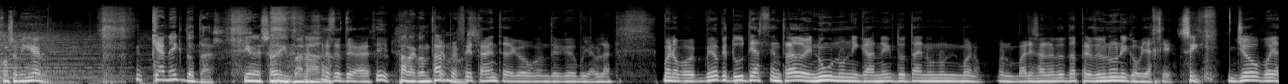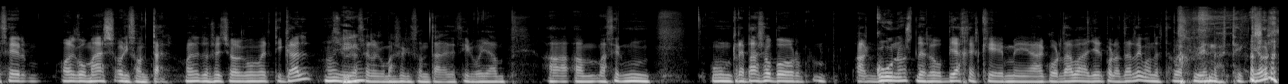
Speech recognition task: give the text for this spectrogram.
José Miguel, ¿qué anécdotas tienes hoy para, Eso te iba a decir. para Sé contarnos? perfectamente de qué, de qué voy a hablar. Bueno, pues veo que tú te has centrado en una única anécdota, en un, bueno, en varias anécdotas, pero de un único viaje. Sí, Yo voy a hacer algo más horizontal, ¿vale? Tú has hecho algo vertical, ¿no? Yo Sí. voy a hacer algo más horizontal, es decir, voy a, a- a hacer un, un repaso por algunos de los viajes que me acordaba ayer por la tarde cuando estaba escribiendo este guion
